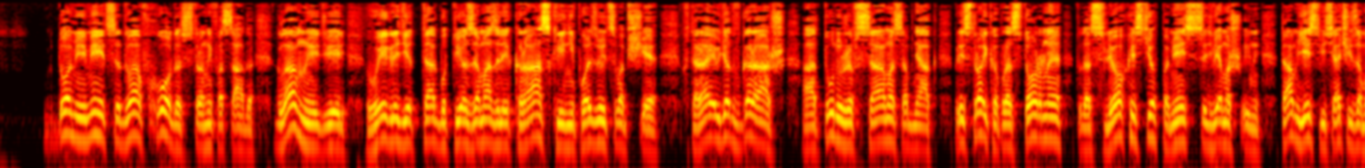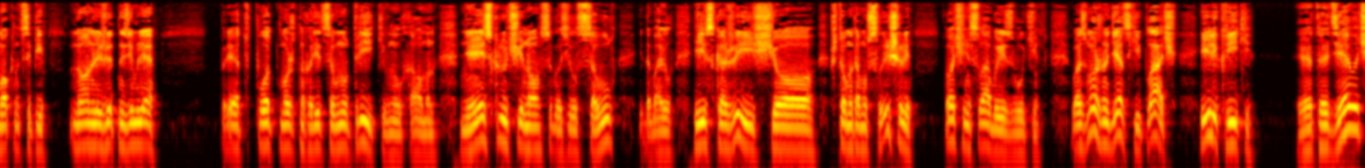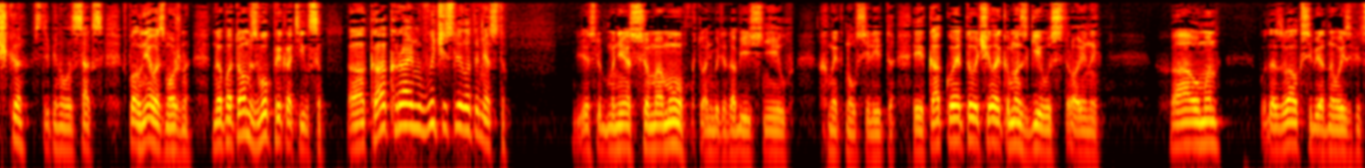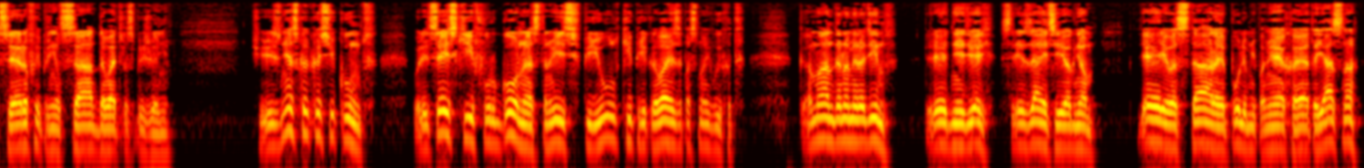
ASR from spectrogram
В доме имеется два входа с стороны фасада. Главная дверь выглядит так, будто ее замазали краской и не пользуется вообще. Вторая ведет в гараж, а оттуда уже в сам особняк. Пристройка просторная, туда с легкостью поместятся две машины. Там есть висячий замок на цепи, но он лежит на земле. Предпод может находиться внутри, кивнул Хауман. Не исключено, согласился Саул и добавил: "И скажи еще, что мы там услышали?" Очень слабые звуки. Возможно, детский плач или крики. «Это девочка?» — встрепенулась Сакс. «Вполне возможно. Но потом звук прекратился. А как Райм вычислил это место?» «Если бы мне самому кто-нибудь это объяснил», — хмыкнул Селита. «И как у этого человека мозги устроены?» Хауман подозвал к себе одного из офицеров и принялся отдавать распоряжение. Через несколько секунд Полицейские фургоны остановились в переулке, перекрывая запасной выход. Команда номер один. Передняя дверь. Срезайте ее огнем. Дерево старое, пулям не помеха, это ясно?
